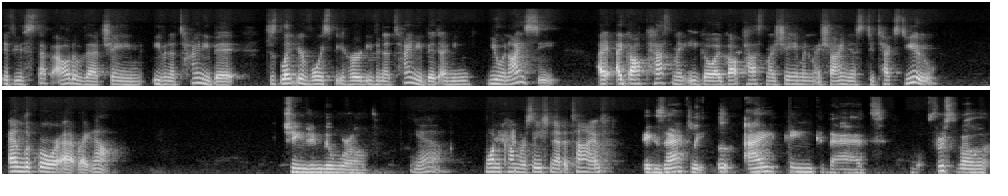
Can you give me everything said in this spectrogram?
if you step out of that shame even a tiny bit just let your voice be heard even a tiny bit. I mean, you and I see. I, I got past my ego, I got past my shame and my shyness to text you. And look where we're at right now. Changing the world. Yeah. One conversation at a time. Exactly. Uh, I think that, first of all,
